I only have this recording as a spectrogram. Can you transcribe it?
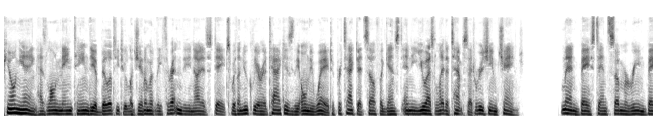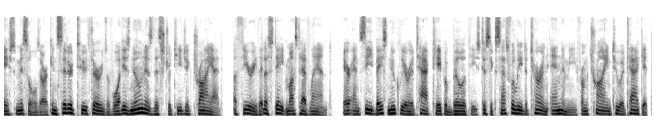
Pyongyang has long maintained the ability to legitimately threaten the United States with a nuclear attack is the only way to protect itself against any U.S.-led attempts at regime change. Land-based and submarine-based missiles are considered two-thirds of what is known as the strategic triad, a theory that a state must have land, air and sea-based nuclear attack capabilities to successfully deter an enemy from trying to attack it.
